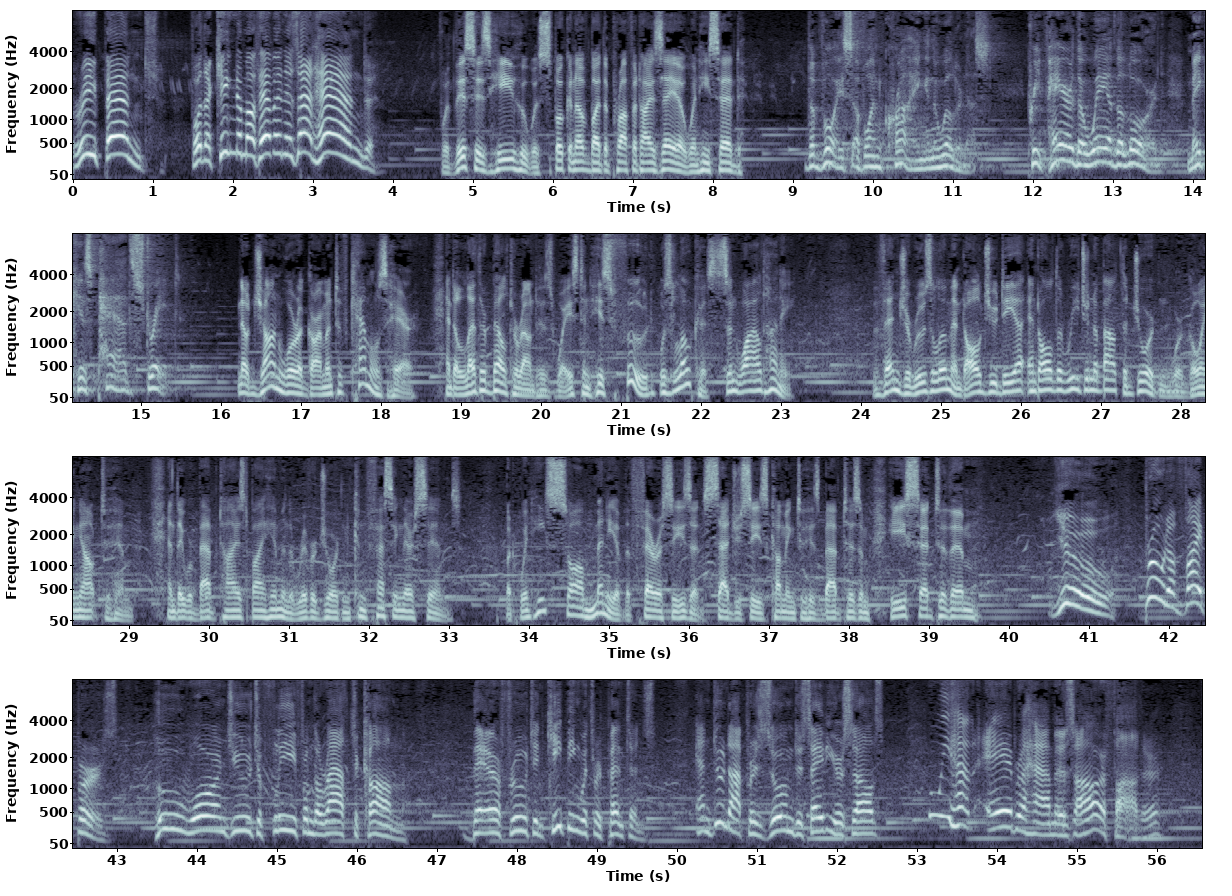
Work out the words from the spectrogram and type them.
Repent, for the kingdom of heaven is at hand. For this is he who was spoken of by the prophet Isaiah when he said, The voice of one crying in the wilderness, Prepare the way of the Lord, make his paths straight. Now John wore a garment of camel's hair, and a leather belt around his waist, and his food was locusts and wild honey. Then Jerusalem and all Judea and all the region about the Jordan were going out to him, and they were baptized by him in the river Jordan, confessing their sins. But when he saw many of the Pharisees and Sadducees coming to his baptism, he said to them, You, brood of vipers, who warned you to flee from the wrath to come? Bear fruit in keeping with repentance, and do not presume to say to yourselves, We have Abraham as our father.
